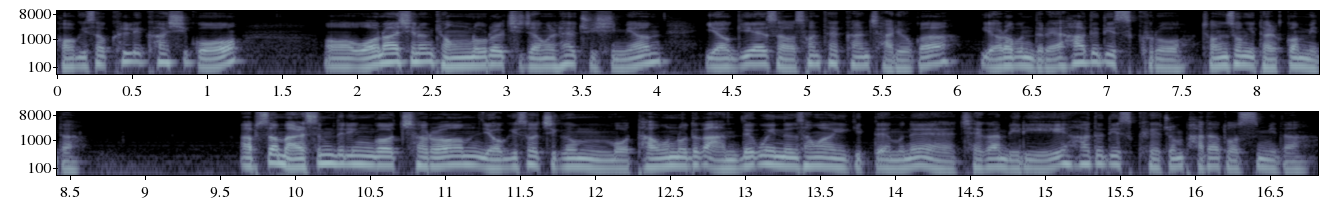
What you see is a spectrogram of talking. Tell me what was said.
거기서 클릭하시고 어, 원하시는 경로를 지정을 해 주시면 여기에서 선택한 자료가 여러분들의 하드디스크로 전송이 될 겁니다. 앞서 말씀드린 것처럼 여기서 지금 뭐 다운로드가 안 되고 있는 상황이기 때문에 제가 미리 하드디스크에 좀 받아뒀습니다.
